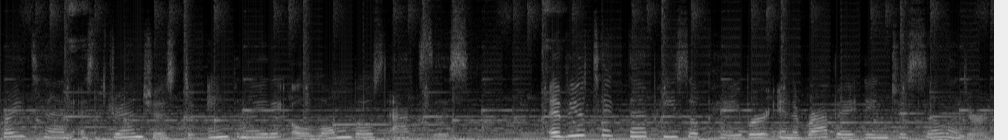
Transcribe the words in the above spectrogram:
pretend it stretches to infinity along both axes. If you take that piece of paper and wrap it into a cylinder,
